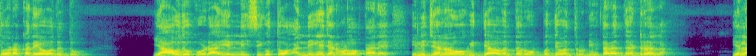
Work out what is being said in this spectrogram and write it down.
ದೊರಕದೇ ಹೋದದ್ದು. ಯಾವುದು ಕೂಡ ಎಲ್ಲಿ ಸಿಗುತ್ತೋ ಅಲ್ಲಿಗೆ ಜನಗಳು ಹೋಗ್ತಾರೆ. ಇಲ್ಲಿ ಜನರು, ವಿದ್ಯಾವಂತರು, ಬುದ್ಧಿವಂತರು ನಿಮ್ಮ ಥರ ದಡ್ರಲ್ಲ. ಎಲ್ಲ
